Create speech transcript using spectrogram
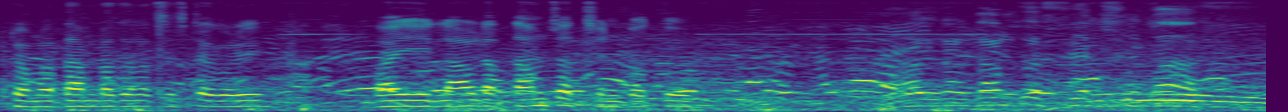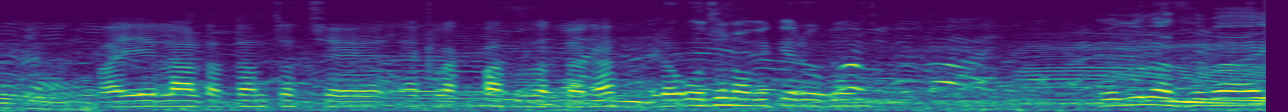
একটা আমরা দামটা জানার চেষ্টা করি। ভাই এই লালটার দাম চাচ্ছেন কত? ভাই এই লালটার দাম চাচ্ছে এক লাখ পাঁচ হাজার টাকা। এটা ওজন হবে কীরকম? ওজন আছে ভাই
